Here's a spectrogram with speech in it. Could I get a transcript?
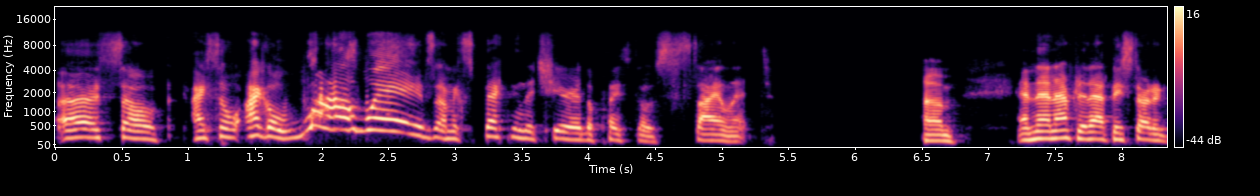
Uh, so I so I go wild waves. I'm expecting the cheer. The place goes silent. Um, and then after that, they started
